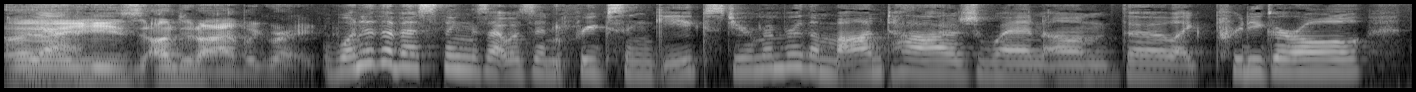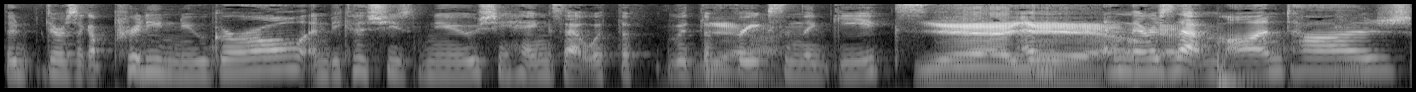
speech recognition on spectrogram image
Uh, Yeah. He's undeniably great. One of the best things that was in Freaks and Geeks. Do you remember the montage when um the like pretty girl, the, there's like a pretty new girl, and because she's new, she hangs out with the with the Yeah. freaks and the geeks. Yeah, yeah, and, yeah. And there's okay. that montage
